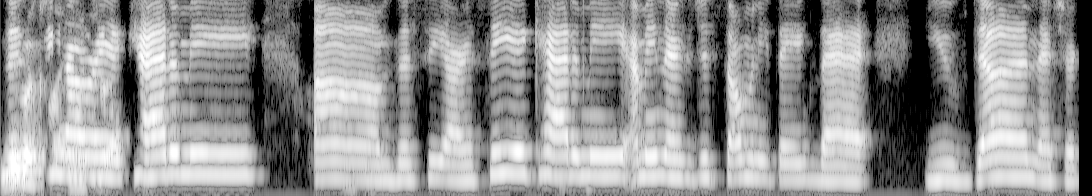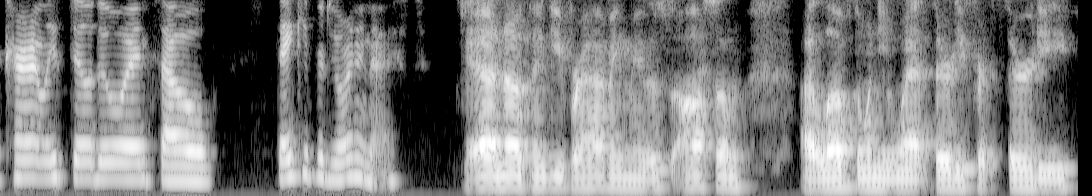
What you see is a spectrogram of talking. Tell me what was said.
CRA Academy, um, the CRC Academy. I mean, there's just so many things that you've done that you're currently still doing. So, thank you for joining us. Yeah, no, thank you for having me. This is awesome. I loved when you went 30 for 30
